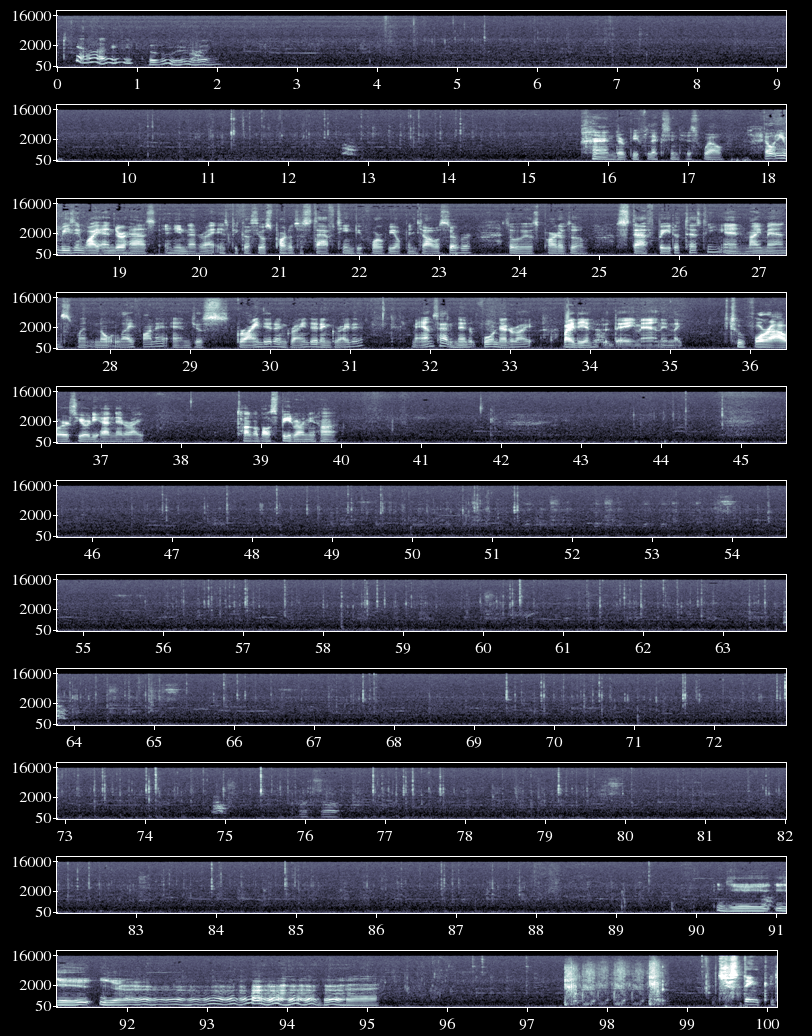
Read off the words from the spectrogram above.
Ender be flexing his wealth. The only reason why Ender has any netherite is because he was part of the staff team before we opened Java server. So he was part of the staff beta testing and my man's went no life on it and just grinded and grinded and grinded. Man's had nether full netherite by the end of the day, man. In like two four hours he already had netherite. Talk about speedrunning, huh? What's up? Yeah, yeah, yeah.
